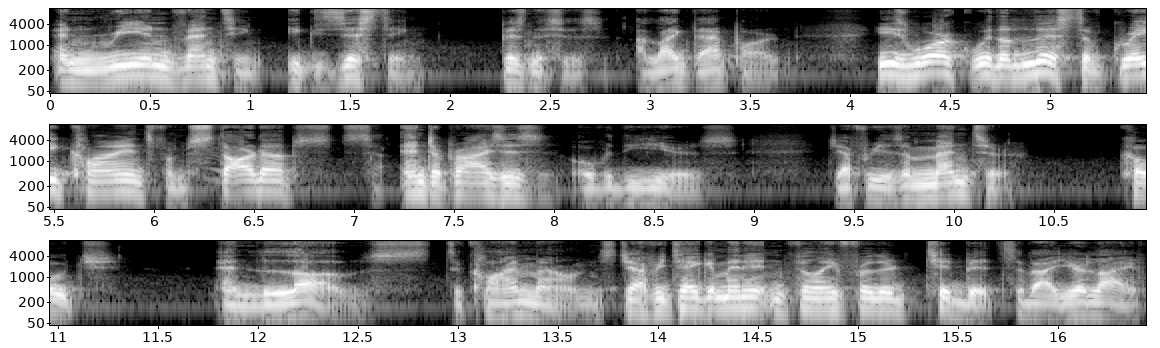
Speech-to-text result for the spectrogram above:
and reinventing existing businesses. I like that part. He's worked with a list of great clients from startups to enterprises over the years. Jeffrey is a mentor, coach, and loves to climb mountains. Jeffrey, take a minute and fill any further tidbits about your life.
